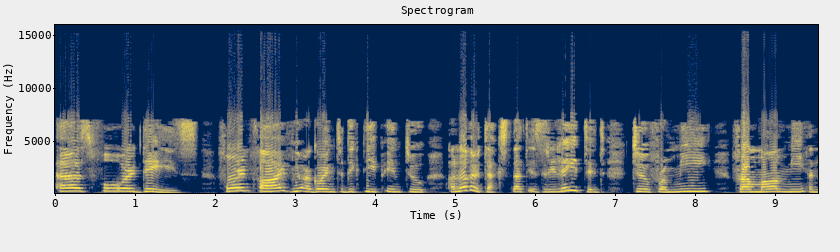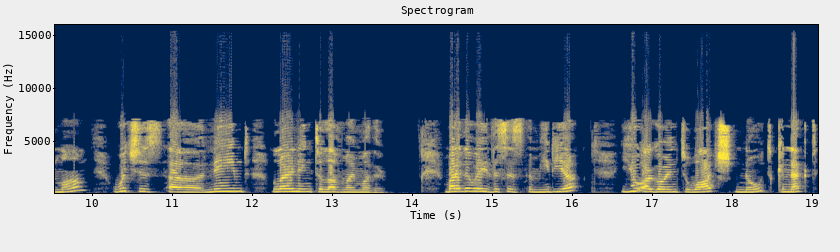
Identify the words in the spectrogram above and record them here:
As for days 4 and 5, we are going to dig deep into another text that is related to From Me, From Mom, Me, and Mom, which is uh, named Learning to Love My Mother. By the way, this is a media. You are going to watch, note, connect,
